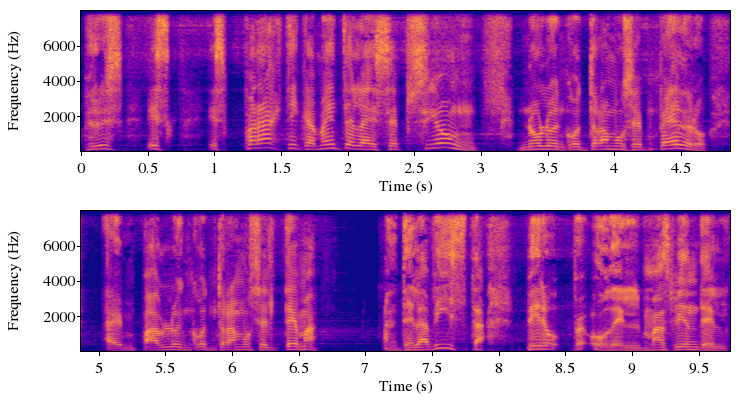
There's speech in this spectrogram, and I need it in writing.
pero es, es, es prácticamente la excepción. No lo encontramos en Pedro, en Pablo encontramos el tema de la vista, pero, o del, más bien del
